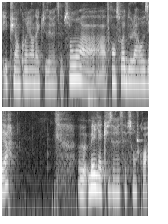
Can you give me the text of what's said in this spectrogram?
et puis un courrier en accusé-réception à François Delarosière. Euh, mail accusé-réception, je crois.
